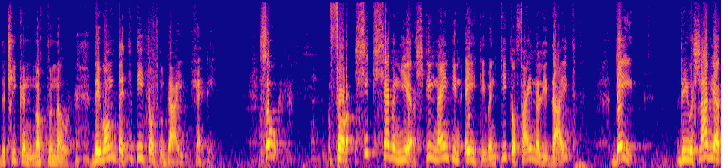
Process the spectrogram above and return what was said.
the chicken not to know. They wanted Tito to die happy. So for six, seven years, till 1980, when Tito finally died, they, the Yugoslavia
